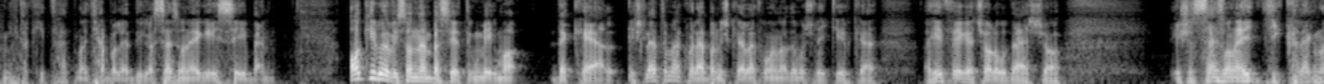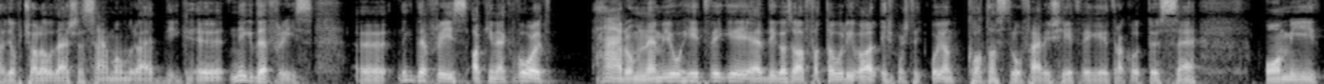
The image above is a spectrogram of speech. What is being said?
mint akit hát nagyjából eddig a szezon egészében. Akiről viszont nem beszéltünk még ma, de kell, és lehet, hogy már korábban is kellett volna, de most végképp kell. A hétvége csalódása, és a szezon egyik legnagyobb csalódása számomra eddig. Nick DeFries. Nick DeFries, akinek volt három nem jó hétvégéje eddig az Alfa Taurival, és most egy olyan katasztrofális hétvégét rakott össze, ami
